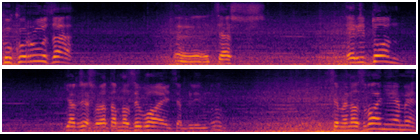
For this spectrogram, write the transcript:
Кукуруза. Е, ця ж Ерідон. Як же ж вона там називається, блін. Ну, цими названнями.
